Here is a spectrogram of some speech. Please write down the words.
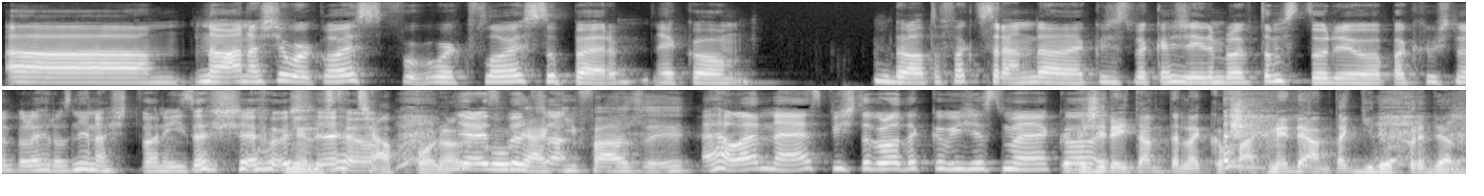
A, no a naše workflow je, workflow je super. Jako byla to fakt sranda, jakože jsme každý den byli v tom studiu a pak už jsme byli hrozně naštvaný ze všeho. Měli že jste třeba ponorku v nějaký třeba... fázi? Hele ne, spíš to bylo takový, že jsme jako... Takže dej tam tenhle kopák, nedám, tak jdi do prdele.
